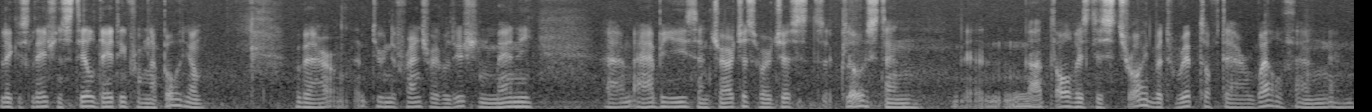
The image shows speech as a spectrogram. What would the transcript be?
legislation still dating from Napoleon, where during the French Revolution, many um, abbeys and churches were just closed and not always destroyed, but ripped of their wealth and, and,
